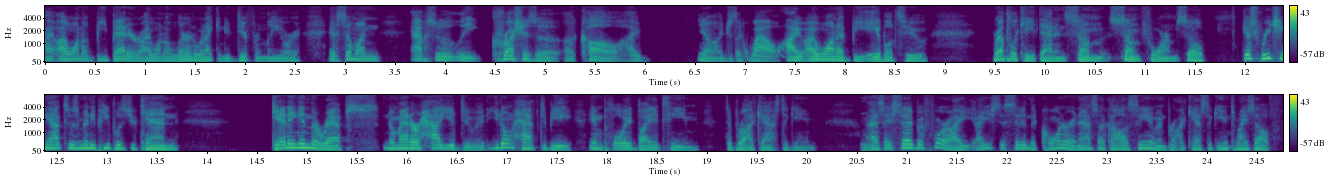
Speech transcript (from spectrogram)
I, I want to be better. I want to learn what I can do differently. Or if someone absolutely crushes a, a call, I, you know, I just like wow. I I want to be able to replicate that in some some form. So just reaching out to as many people as you can, getting in the reps, no matter how you do it. You don't have to be employed by a team to broadcast a game. Mhm. As I said before, I, I used to sit in the corner in Nassau Coliseum and broadcast the game to myself.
